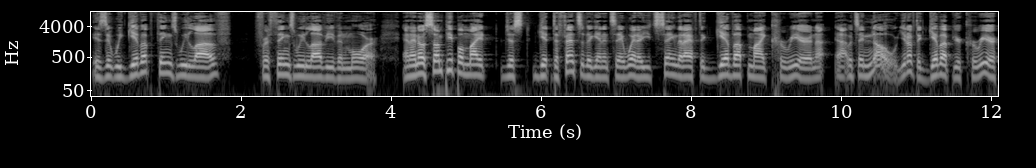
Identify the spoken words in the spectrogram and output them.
is that we give up things we love for things we love even more. And I know some people might just get defensive again and say, "Wait, are you saying that I have to give up my career?" And I, I would say, "No, you don't have to give up your career."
